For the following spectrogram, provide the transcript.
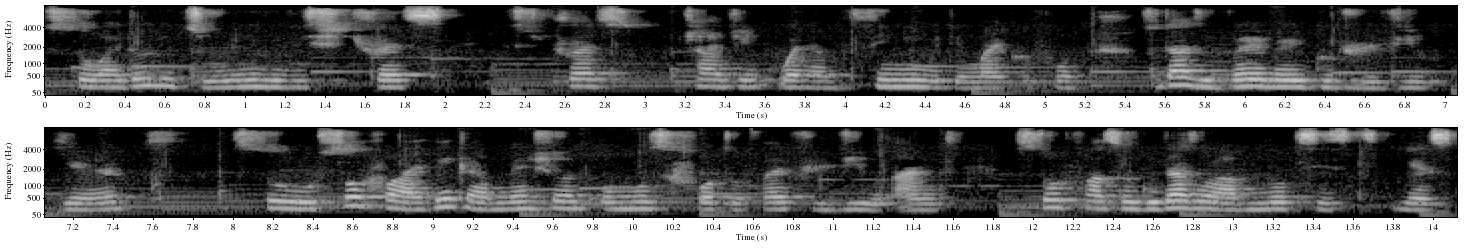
So I don't need to really, really stress stress charging when I'm filming with the microphone. So that's a very, very good review here. So so far I think I've mentioned almost four to five review and so far so good. That's what I've noticed. Yes.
